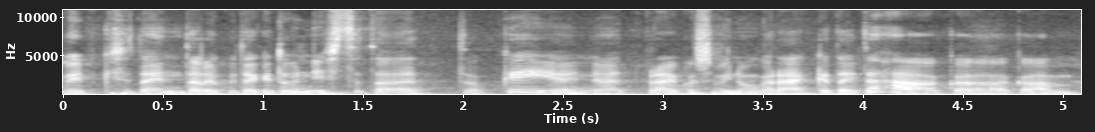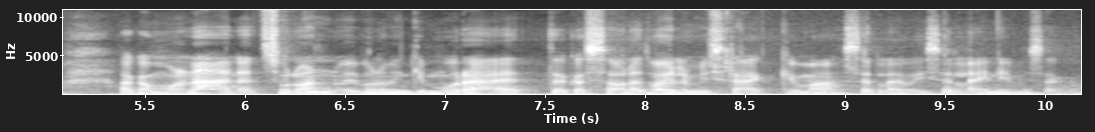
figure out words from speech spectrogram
võibki seda endale kuidagi tunnistada, et okei okay,, on ju, et praegu sa minuga rääkida ei taha, aga, aga, aga ma näen, et sul on võib-olla mingi mure, et kas sa oled valmis rääkima selle või selle inimesega.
